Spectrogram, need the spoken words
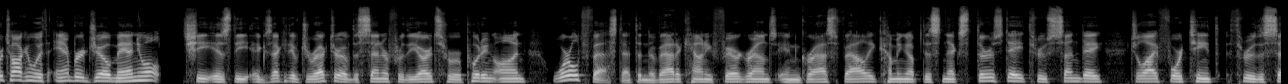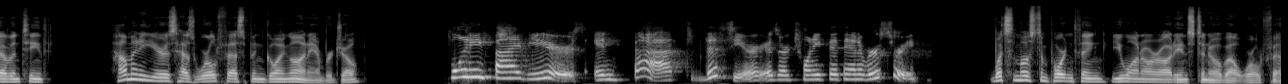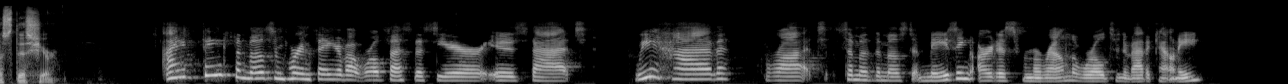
We're talking with Amber Jo Manuel. She is the executive director of the Center for the Arts, who are putting on World Fest at the Nevada County Fairgrounds in Grass Valley coming up this next Thursday through Sunday, July 14th through the 17th. How many years has World Fest been going on, Amber Jo? 25 years. In fact, this year is our 25th anniversary. What's the most important thing you want our audience to know about World Fest this year? I think the most important thing about World Fest this year is that we have brought some of the most amazing artists from around the world to Nevada County.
